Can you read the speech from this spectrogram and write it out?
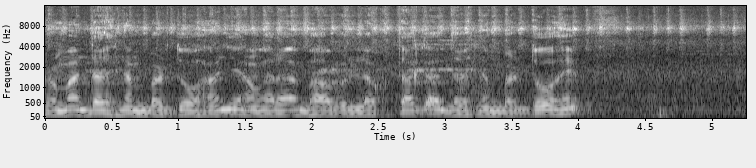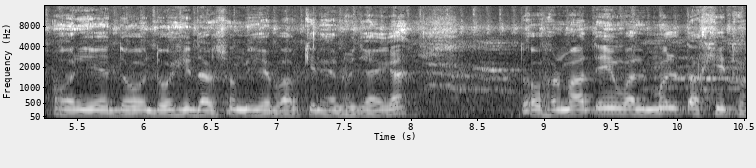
فرمان درس نمبر دو ہاں جی ہمارا باب القطع کا درس نمبر دو ہے۔ اور یہ دو دو ہی درسوں میں یہ باب کلیئر ہو جائے گا۔ تو فرماتے ہیں ولملتخت ہو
